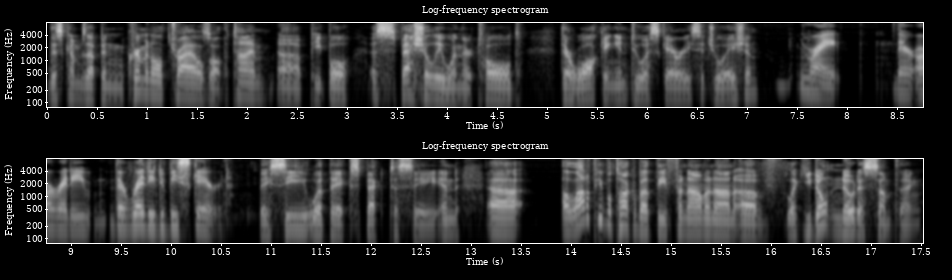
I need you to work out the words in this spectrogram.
This comes up in criminal trials all the time. Uh, people, especially when they're told they're walking into a scary situation, Right. They're already they're ready to be scared. they see what they expect to see. And uh, a lot of people talk about the phenomenon of like you don't notice something.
